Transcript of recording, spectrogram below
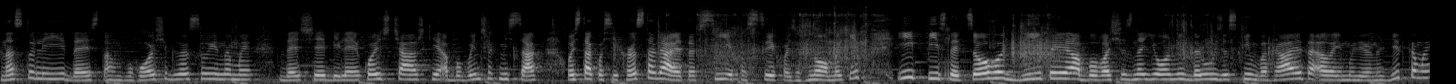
на столі, десь там в горщик з рослинами, десь ще біля якоїсь чашки або в інших місцях. Ось так ось їх розставляєте всіх ось цих ось гномиків. І після цього діти або ваші знайомі, друзі, з ким ви граєте, але ймовірно з дітками,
